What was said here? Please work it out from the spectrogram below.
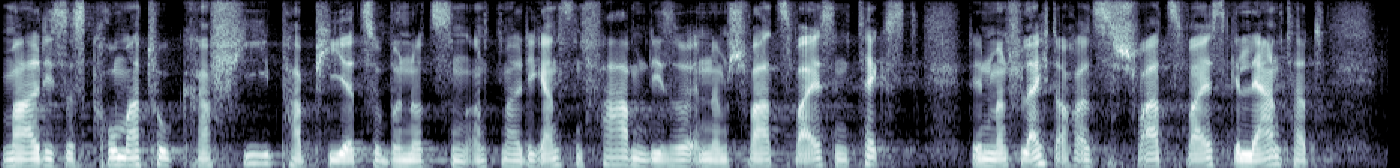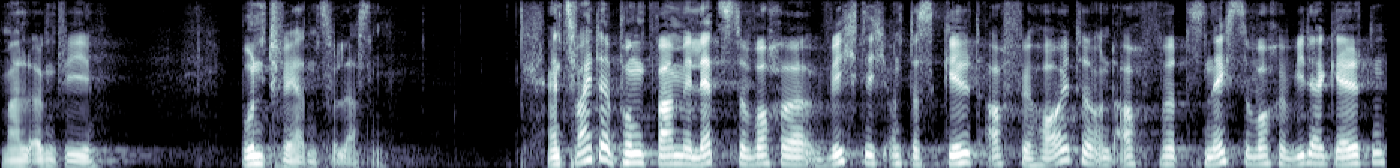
mal dieses Chromatografiepapier zu benutzen und mal die ganzen Farben, die so in einem schwarz-weißen Text, den man vielleicht auch als schwarz-weiß gelernt hat, mal irgendwie bunt werden zu lassen. Ein zweiter Punkt war mir letzte Woche wichtig und das gilt auch für heute und auch wird es nächste Woche wieder gelten.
